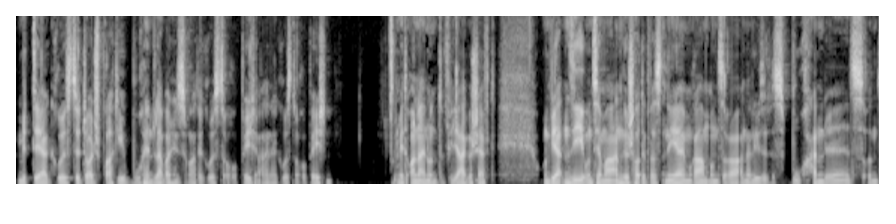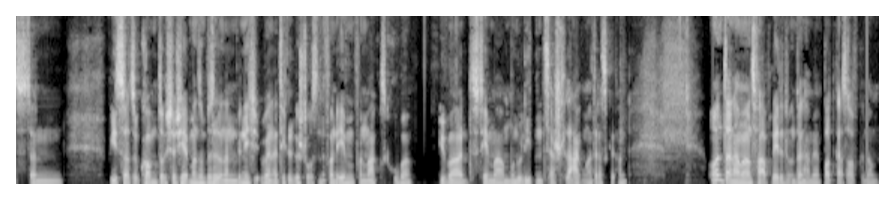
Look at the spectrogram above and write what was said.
mit der größte deutschsprachige Buchhändler, wahrscheinlich sogar der größte europäische, einer der größten europäischen mit Online- und Filialgeschäft. Und wir hatten sie uns ja mal angeschaut, etwas näher im Rahmen unserer Analyse des Buchhandels und dann, wie es dazu kommt, recherchiert man so ein bisschen und dann bin ich über einen Artikel gestoßen von eben, von Markus Gruber, über das Thema Monolithenzerschlagung, hat er das genannt. Und dann haben wir uns verabredet und dann haben wir einen Podcast aufgenommen.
